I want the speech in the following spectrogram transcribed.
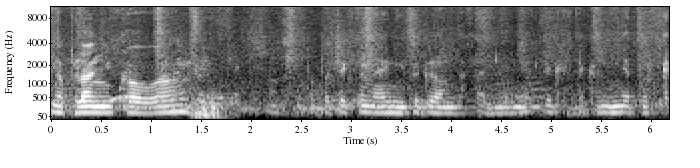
Na planie koła. Popatrz jak to Noemi wygląda fajnie, nie? Tak, taka miniaturka.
